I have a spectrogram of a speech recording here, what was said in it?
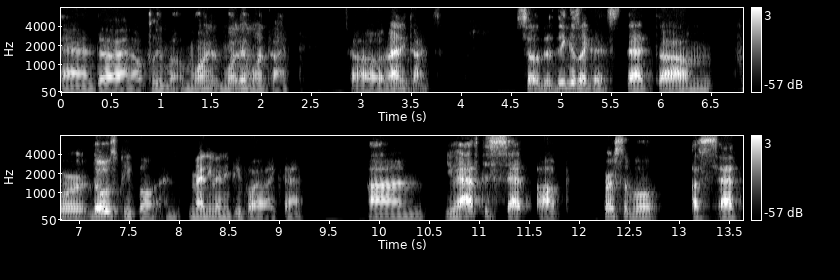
and uh, and hopefully more more than one time, so many times. So the thing is like this: that um, for those people, and many many people are like that, um, you have to set up first of all a set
